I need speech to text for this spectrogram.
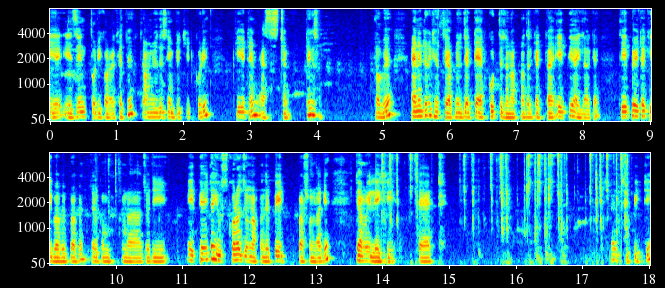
এই এজেন্ট তৈরি করার ক্ষেত্রে। তো আমি যদি সিম্পলি ক্লিক করি ক্রিয়েট অ্যান অ্যাসিস্ট্যান্ট ঠিক আছে? তবে অ্যানেটের ক্ষেত্রে আপনি যদি একটা অ্যাড করতে চান, আপনাদেরকে একটা এপিআই লাগে। তো এপিআইটা কীভাবে পাবেন? যেরকম আমরা যদি এপিআইটা ইউজ করার জন্য আপনাদের পেড ভার্সন লাগে, তো আমি লিখি চ্যাট চ্যাট জিপিটি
